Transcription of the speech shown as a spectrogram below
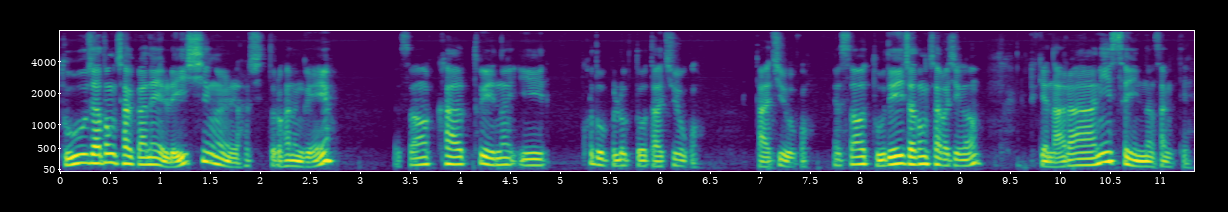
두 자동차 간의 레이싱을 할 수 있도록 하는 거예요. 그래서 car 2에 있는 이 코드 블록도 다 지우고 다 지우고 그래서 두 대의 자동차가 지금 이렇게 나란히 서 있는 상태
